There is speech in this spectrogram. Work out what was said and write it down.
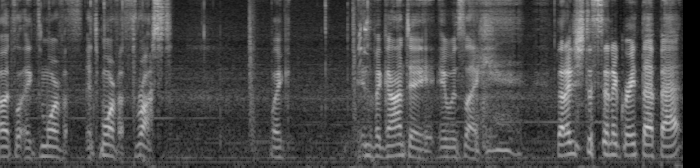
Oh, it's it's more of a it's more of a thrust. Like in Vagante, it was like that. I just disintegrate that bat?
